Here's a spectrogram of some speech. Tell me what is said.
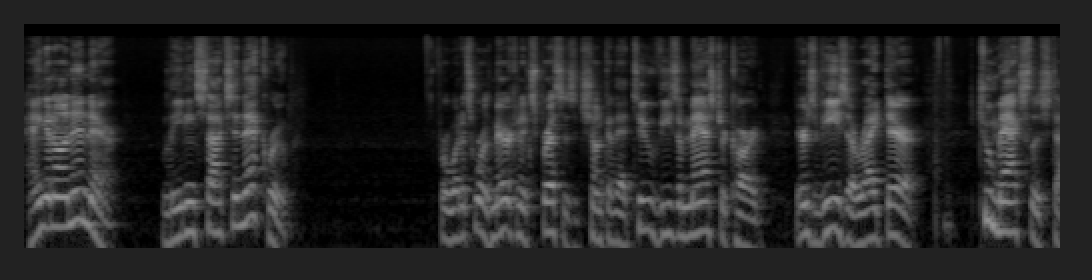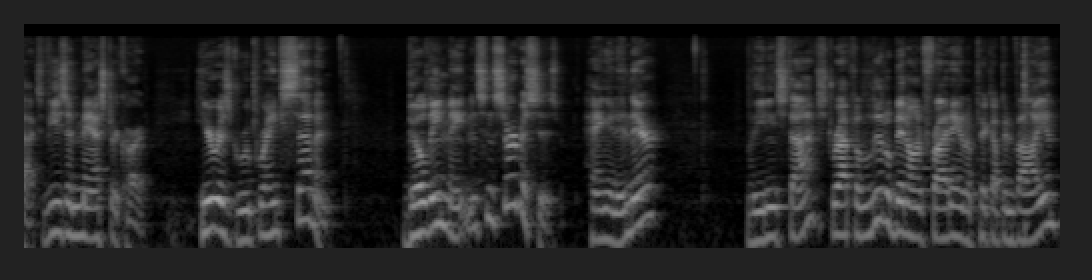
hanging on in there. Leading stocks in that group for what it's worth. American Express is a chunk of that too. Visa, MasterCard. There's Visa right there. Two max list stocks, Visa and MasterCard. Here is group rank seven. Building, maintenance, and services. Hanging in there. Leading stocks. Dropped a little bit on Friday on a pickup in volume.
